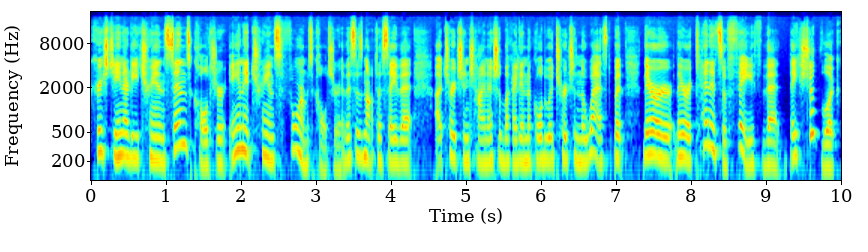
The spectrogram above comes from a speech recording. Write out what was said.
Christianity transcends culture and it transforms culture. This is not to say that a church in China should look identical to a church in the West, but there are there are tenets of faith that they should look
